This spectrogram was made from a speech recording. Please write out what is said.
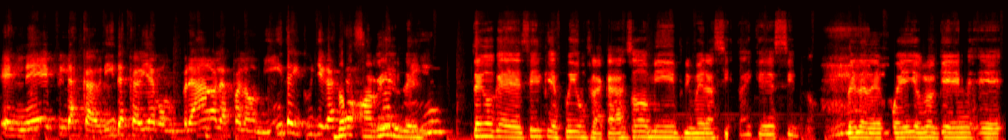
el Netflix, las cabritas que había comprado, las palomitas, y tú llegaste no, horrible. Tengo que decir que fui un fracaso mi primera cita, hay que decirlo. Pero después yo creo que eh,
